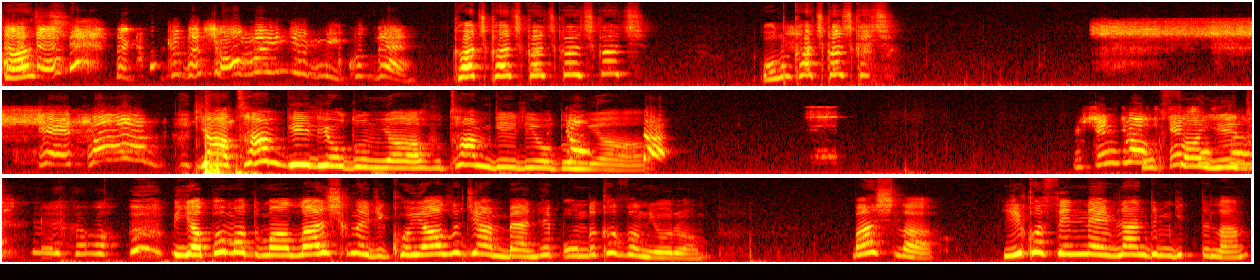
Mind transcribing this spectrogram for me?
Kaç? Arkadaş olmayınca mı kuzen? kaç kaç kaç kaç kaç Oğlum kaç kaç kaç Git lan. Ya tam geliyordun yahu tam geliyordun ya Üçüncü ol. 97 bir yapamadım Allah aşkına Rico'yu alacağım ben hep onda kazanıyorum Başla Rico seninle evlendim gitti lan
